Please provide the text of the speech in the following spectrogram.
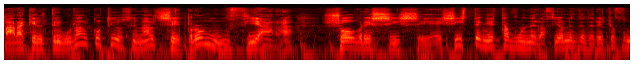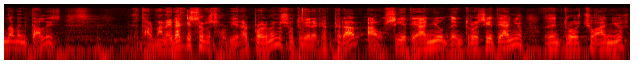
para que el Tribunal Constitucional se pronunciara sobre si se existen estas vulneraciones de derechos fundamentales de tal manera que se resolviera el problema y no se tuviera que esperar a los siete años, dentro de siete años, dentro de ocho años,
